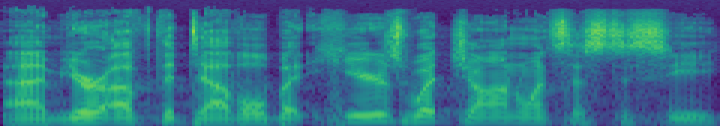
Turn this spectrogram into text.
um, you're of the devil, but here's what John wants us to see.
